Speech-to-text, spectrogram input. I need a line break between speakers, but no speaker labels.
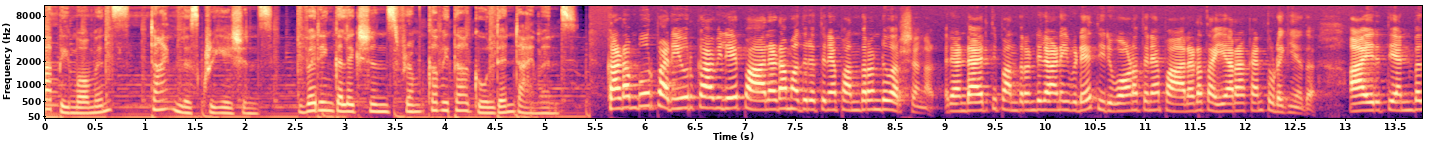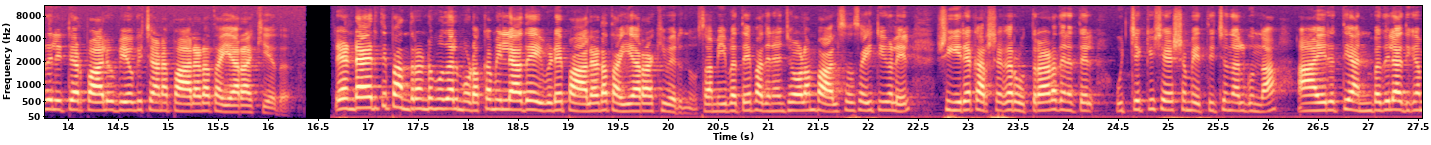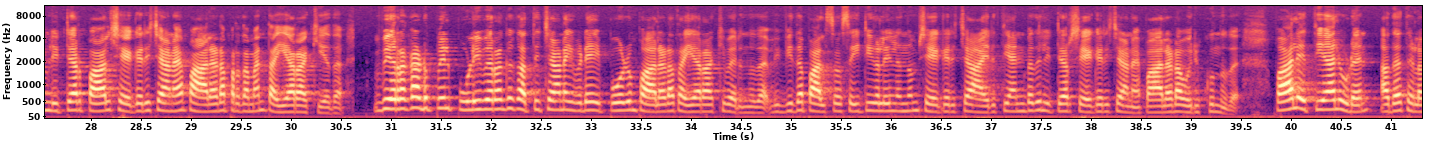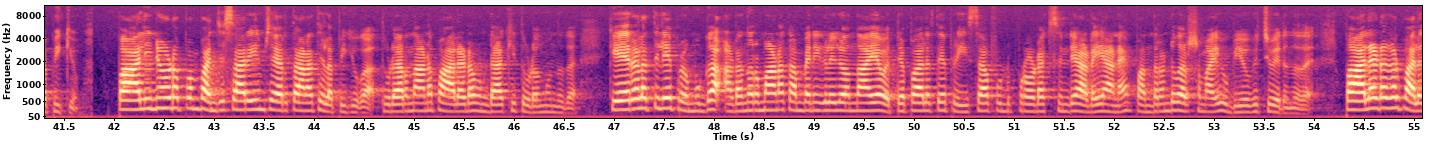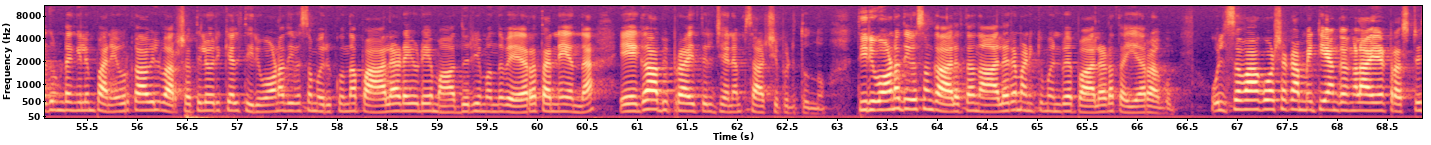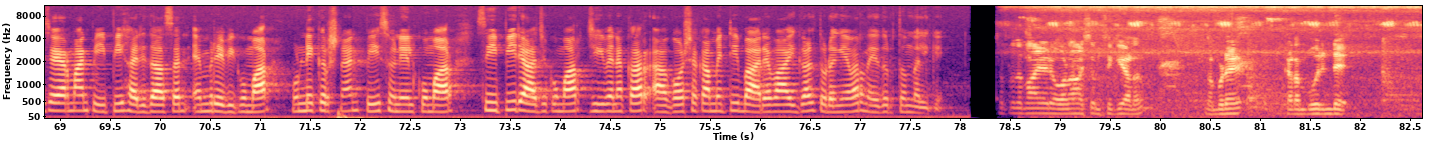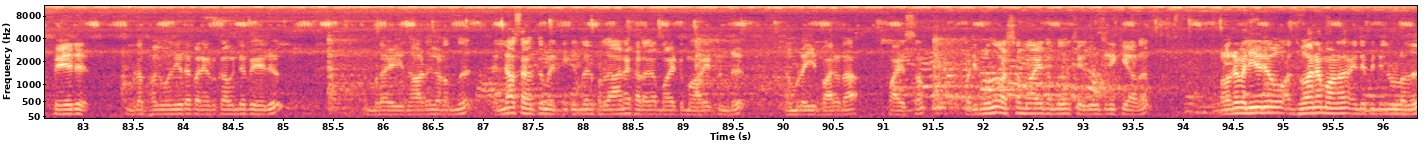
Happy moments, timeless creations. Wedding collections from Kavitha Gold and Diamonds.
Kadambur പടിയൂർക്കാവിലെ പാലട മധുരത്തിന് പന്ത്രണ്ട് വർഷങ്ങൾ രണ്ടായിരത്തി പന്ത്രണ്ടിലാണ് ഇവിടെ തിരുവോണത്തിന് പാലട തയ്യാറാക്കാൻ തുടങ്ങിയത് ആയിരത്തി അൻപത് ലിറ്റർ പാൽ ഉപയോഗിച്ചാണ് പാലട തയ്യാറാക്കിയത് രണ്ടായിരത്തി പന്ത്രണ്ട് മുതൽ മുടക്കമില്ലാതെ ഇവിടെ പാലട തയ്യാറാക്കി വരുന്നു. സമീപത്തെ പതിനഞ്ചോളം പാൽ സൊസൈറ്റികളിൽ ക്ഷീര കർഷകർ ഉത്രാട ദിനത്തിൽ ഉച്ചയ്ക്കു ശേഷം എത്തിച്ചു നൽകുന്ന ആയിരത്തി അൻപതിലധികം ലിറ്റർ പാൽ ശേഖരിച്ചാണ് പാലട പ്രഥമൻ തയ്യാറാക്കിയത്. വിറകടുപ്പിൽ പുളിവിറക് കത്തിച്ചാണ് ഇവിടെ ഇപ്പോഴും പാലട തയ്യാറാക്കി വരുന്നത്. വിവിധ പാൽ സൊസൈറ്റികളിൽ നിന്നും ശേഖരിച്ച ആയിരത്തി അൻപത് ലിറ്റർ ശേഖരിച്ചാണ് പാലട ഒരുക്കുന്നത്. പാൽ എത്തിയാലുടൻ അത് തിളപ്പിക്കും. പാലിനോടൊപ്പം പഞ്ചസാരയും ചേർത്താണ് തിളപ്പിക്കുക. തുടർന്നാണ് പാലട ഉണ്ടാക്കി തുടങ്ങുന്നത്. കേരളത്തിലെ പ്രമുഖ അടനിർമ്മാണ കമ്പനികളിൽ ഒന്നായ ഒറ്റപ്പാലത്തെ പ്രീസ ഫുഡ് പ്രോഡക്ട്സിന്റെ അടയാണ് പന്ത്രണ്ട് വർഷമായി ഉപയോഗിച്ചു വരുന്നത്. പാലടകൾ പലതുണ്ടെങ്കിലും പനയൂർക്കാവിൽ വർഷത്തിലൊരിക്കൽ തിരുവോണ ദിവസം ഒരുക്കുന്ന പാലടയുടെ മാധുര്യമൊന്ന് വേറെ തന്നെയെന്ന് ഏകാഭിപ്രായത്തിൽ ജനം സാക്ഷ്യപ്പെടുത്തുന്നു. തിരുവോണ ദിവസം കാലത്ത് നാലര മണിക്ക് മുൻപേ പാലട തയ്യാറാകും. ഉത്സവാഘോഷ കമ്മിറ്റി അംഗങ്ങളായ trust chairman P P Haridasan M Ravikumar Unnikrishnan P Sunilkumar C P Rajakumar ജീവനക്കാർ ആഘോഷ കമ്മിറ്റി ഭാരവാഹികൾ തുടങ്ങിയവർ നേതൃത്വം നൽകി.
ഒരു ഓണാശംസിക്കുകയാണ് നമ്മുടെ കടമ്പൂരിന്റെ പേര് നമ്മുടെ ഭഗവതിയുടെ പനയൂർക്കാവിന്റെ പേര് നമ്മുടെ ഈ നാട് കടന്ന് എല്ലാ സ്ഥലത്തും എത്തിക്കുന്ന ഒരു പ്രധാന ഘടകമായിട്ട് മാറിയിട്ടുണ്ട് നമ്മുടെ ഈ പാലട പായസം. പതിമൂന്ന് വർഷമായി നമ്മൾ ചെയ്തുകൊണ്ടിരിക്കുകയാണ്. വളരെ വലിയൊരു അധ്വാനമാണ് അതിന്റെ പിന്നിലുള്ളത്.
